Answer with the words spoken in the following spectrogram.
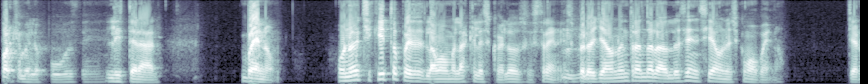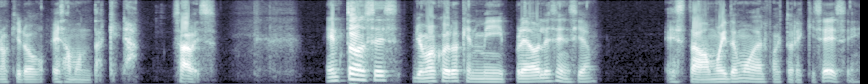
porque me lo puse. literal. Bueno, uno de chiquito, pues es la mamá la que le escoge los estrenos. Ujú. Pero ya uno entrando a la adolescencia, uno es como, bueno, ya no quiero esa montaquera, ¿sabes? Entonces, yo me acuerdo que en mi preadolescencia estaba muy de moda el factor XS.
